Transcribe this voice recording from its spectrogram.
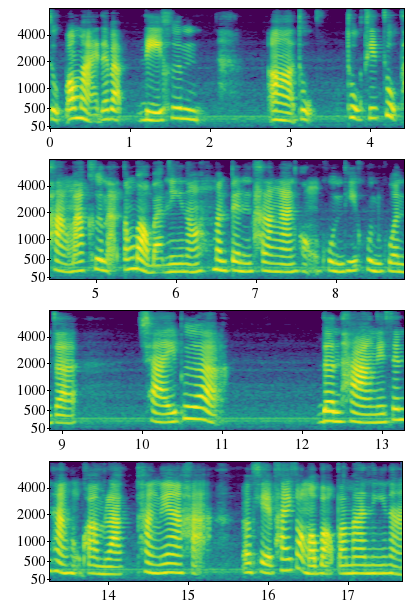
สู่เป้าหมายได้แบบดีขึ้นอ่าถูกถูกทิศถูกทางมากขึ้นอะต้องบอกแบบนี้เนาะมันเป็นพลังงานของคุณที่คุณควรจะใช้เพื่อเดินทางในเส้นทางของความรักครั้งเนี้ยค่ะ โอเคไพ่ก็ออกมาบอกประมาณนี้นะ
